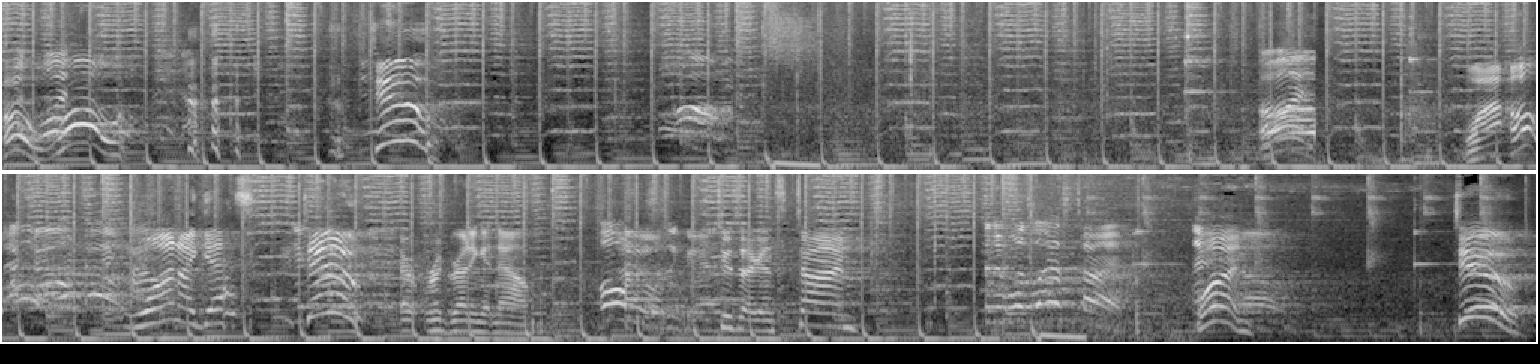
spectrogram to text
Oh, whoa! Two! Oh. Wow, oh! One, I guess. Two! Regretting it now. Oh, that wasn't good. Two seconds, time. Than it was last time. There One. we go. Two!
